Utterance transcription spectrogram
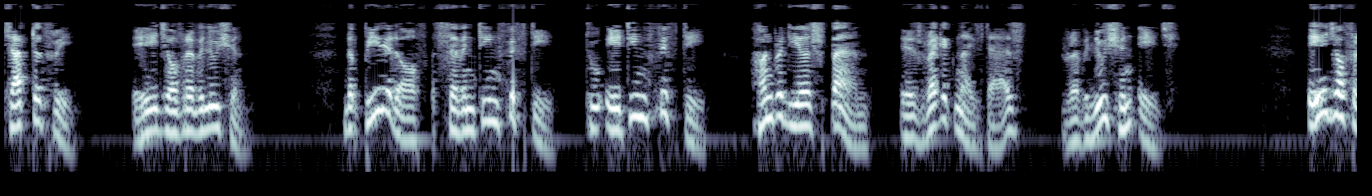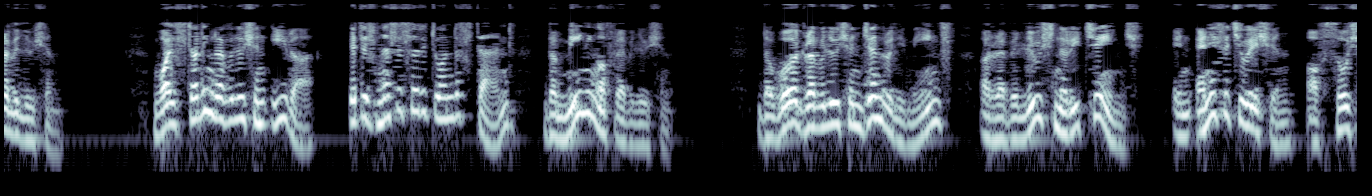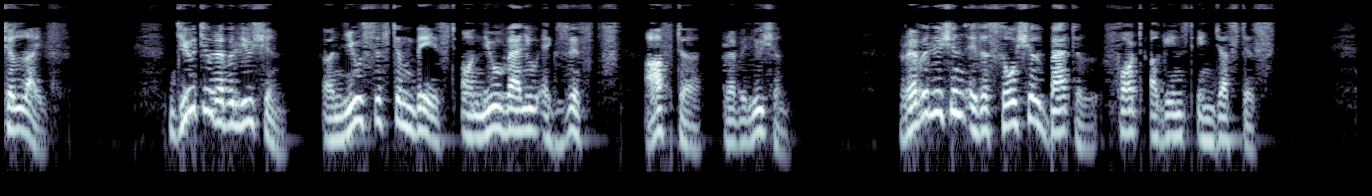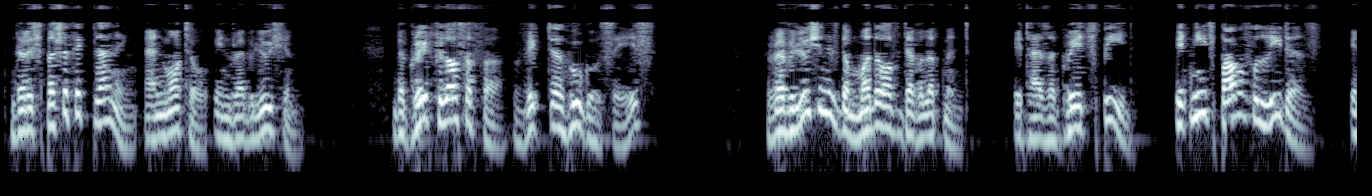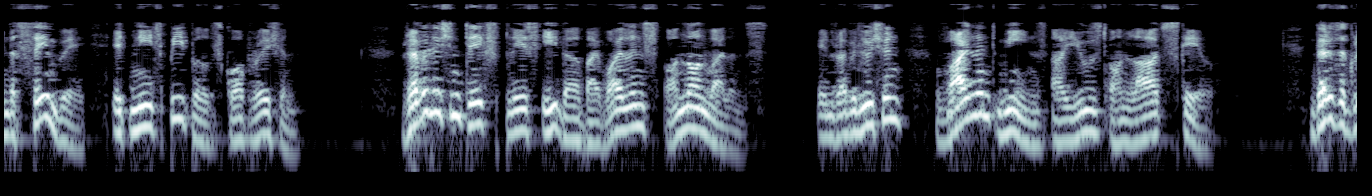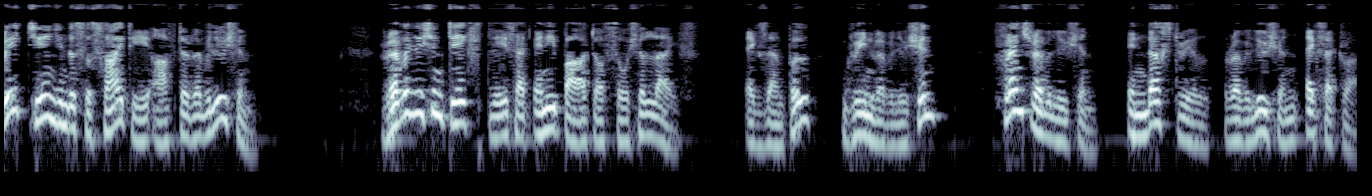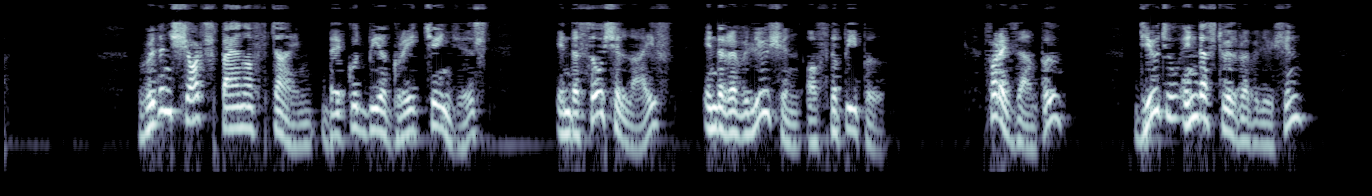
Chapter 3 Age of Revolution The period of 1750 to 1850, 100 year span is recognized as Revolution Age. Age of Revolution While studying Revolution era, it is necessary to understand the meaning of revolution. The word revolution generally means a revolutionary change in any situation of social life. Due to revolution, a new system based on new value exists after revolution. Revolution is a social battle fought against injustice. There is specific planning and motto in revolution. The great philosopher Victor Hugo says, Revolution is the mother of development. It has a great speed. It needs powerful leaders. In the same way, it needs people's cooperation. Revolution takes place either by violence or non-violence. In revolution, violent means are used on large scale. There is a great change in the society after revolution. Revolution takes place at any part of social life. Example, Green Revolution, French Revolution, Industrial Revolution, etc. Within short span of time, there could be a great changes in the social life in the revolution of the people. For example, due to Industrial Revolution,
